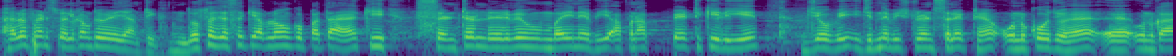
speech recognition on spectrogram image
Hello friends, welcome to exam tick दोस्तों, जैसा कि आप लोगों को पता है कि सेंट्रल रेलवे मुंबई ने भी अपना पेट के लिए जो भी, जितने भी स्टूडेंट सेलेक्ट हैं, उनको जो है उनका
